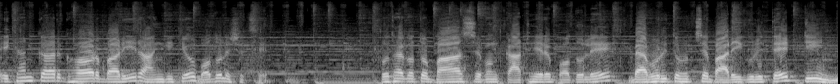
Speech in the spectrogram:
এখানকার ঘর বাড়ির আঙ্গিকেও বদল এসেছে। প্রথাগত বাঁশ এবং কাঠের বদলে ব্যবহৃত হচ্ছে বাড়িগুলিতে টিন।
